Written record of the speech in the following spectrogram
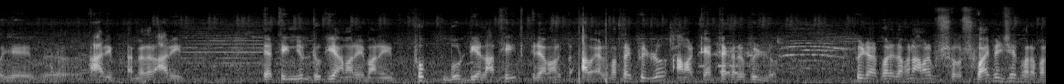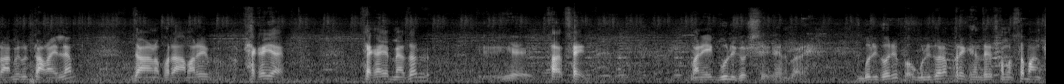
ওই যে আরিফ মেজর আরিফ। এর তিনজন ঢুকিয়ে আমার এই মানে খুব বুট দিয়ে লাথি, এটা আমার এলাকায় ফিরলো, আমার ক্যারটাকারও ফিরলো। ফিরার পরে যখন আমার সবাই ফিরছে করার পরে আমি দাঁড়াইলাম। দাঁড়ানোর পরে আমার ঠেকাইয়া ঠেকাইয়া মেজর ইয়ে তারক সাইদ মানে গুলি করছে এখানে গুলি করে, গুলি করার পরে এখান থেকে সমস্ত মাংস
